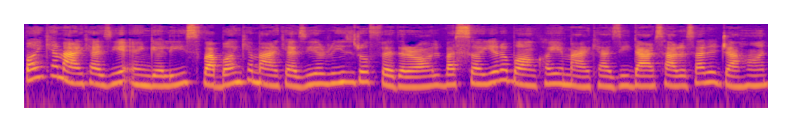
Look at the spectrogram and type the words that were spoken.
بانک مرکزی انگلیس و بانک مرکزی ریزرو فدرال و سایر بانک های مرکزی در سراسر جهان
